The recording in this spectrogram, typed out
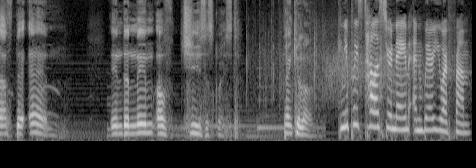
That's the end. In the name of Jesus Christ. Thank you, Lord. Can you please tell us your name and where you are from?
